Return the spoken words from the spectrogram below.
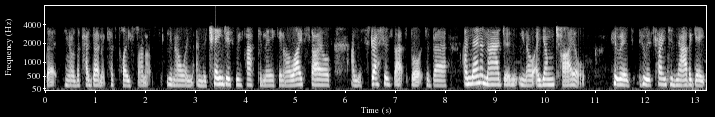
that, you know, the pandemic has placed on us, you know, and, and the changes we've had to make in our lifestyles and the stresses that's brought to bear. And then imagine, you know, a young child who is who is trying to navigate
